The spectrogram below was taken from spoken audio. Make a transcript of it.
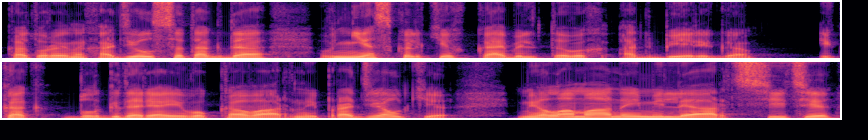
который находился тогда в нескольких кабельтовых от берега. и как благодаря его коварной проделке меломаны Миллиард-Сити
